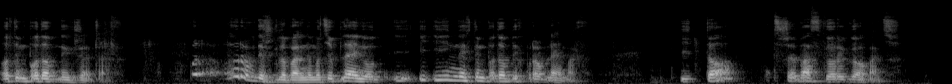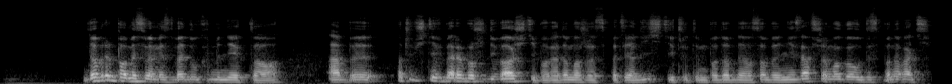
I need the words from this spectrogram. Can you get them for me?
o tym podobnych rzeczach. Również globalnym ociepleniu i, i, innych tym podobnych problemach. I to trzeba skorygować. Dobrym pomysłem jest według mnie to, aby, oczywiście w miarę możliwości, bo wiadomo, że specjaliści czy tym podobne osoby nie zawsze mogą dysponować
